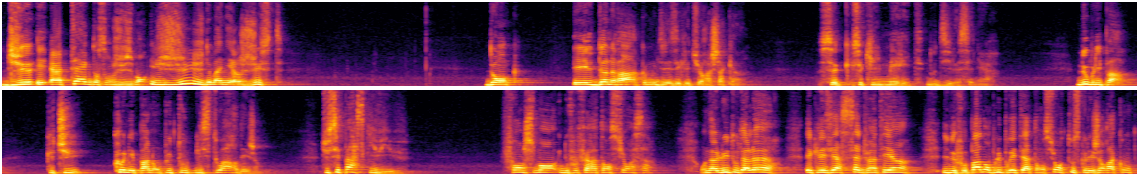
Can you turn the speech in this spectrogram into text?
Dieu est intègre dans son jugement. Il juge de manière juste. Donc, et il donnera, comme nous dit les Écritures, à chacun ce, qu'il mérite, nous dit le Seigneur. N'oublie pas que tu connais pas non plus toute l'histoire des gens. Tu sais pas ce qu'ils vivent. Franchement, il nous faut faire attention à ça. On a lu tout à l'heure, Ecclésias 7, 21. Il ne faut pas non plus prêter attention à tout ce que les gens racontent.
